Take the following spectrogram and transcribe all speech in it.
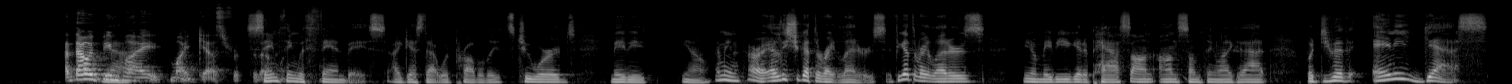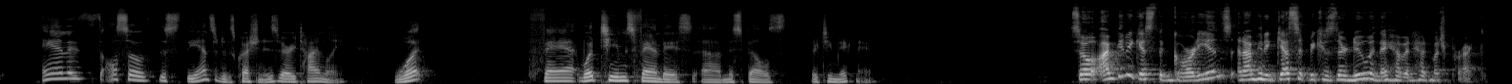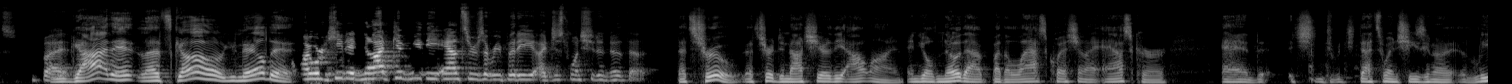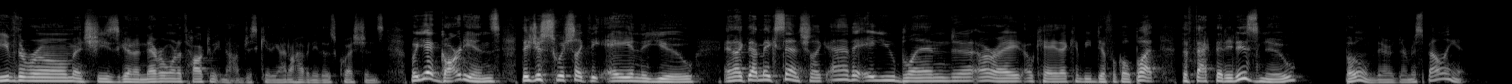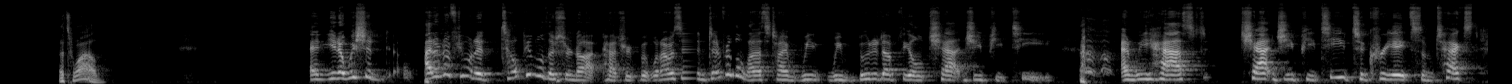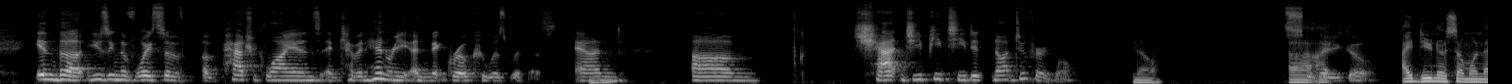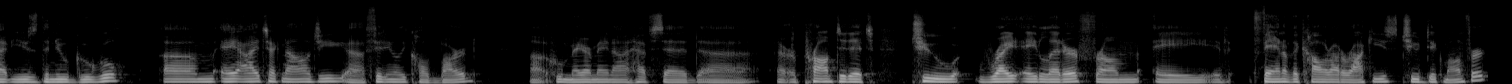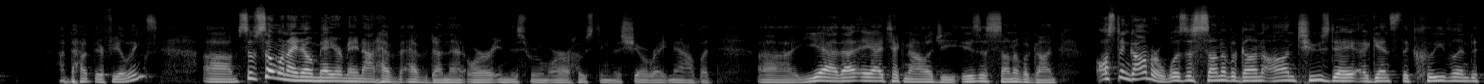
That would be yeah. my my guess for, for same thing with fan base. I guess that would probably it's two words. Maybe you know. I mean, all right. At least you got the right letters. If you got the right letters, you know, maybe you get a pass on on something like that. But do you have any guess? And it's also this. The answer to this question is very timely. What fan what team's fan base uh, misspells their team nickname? So I'm going to guess the Guardians, and I'm going to guess it because they're new and they haven't had much practice. But you got it. Let's go. You nailed it. My word, he did not give me the answers, everybody. I just want you to know that. That's true. That's true. Do not share the outline, and you'll know that by the last question I ask her and she, that's when she's gonna leave the room and she's gonna never want to talk to me. No, I'm just kidding. I don't have any of those questions. But yeah, Guardians, they just switch like the A and the U, and like that makes sense. You're like, ah, the AU blend. Uh, all right, okay, that can be difficult. But the fact that it is new, boom, they're they're misspelling it. That's wild. And you know, we should. I don't know if you want to tell people this or not, Patrick. But when I was in Denver the last time, we we booted up the old Chat GPT, and we asked chat gpt to create some text in the using the voice of of patrick lyons and kevin henry and nick groke who was with us. Mm-hmm. and um chat gpt did not do very well. No. So uh, there I, you go. I do know someone that used the new google um, ai technology uh, fittingly called bard uh, who may or may not have said uh, or prompted it to write a letter from a fan of the Colorado Rockies to Dick Monfort about their feelings. Um, so someone I know may or may not have have done that, or in this room, or hosting this show right now. But uh, yeah, that AI technology is a son of a gun. Austin Gomber was a son of a gun on Tuesday against the Cleveland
